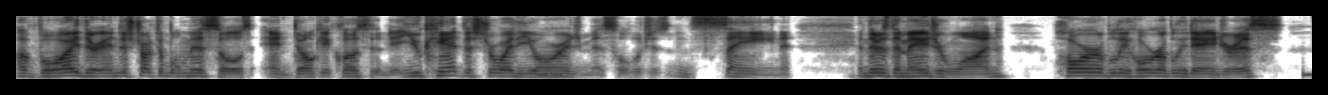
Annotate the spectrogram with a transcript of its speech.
Avoid their indestructible missiles and don't get close to them. You can't destroy the mm-hmm. orange missiles, which is insane. And there's the major one horribly, horribly dangerous. Mm-hmm.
